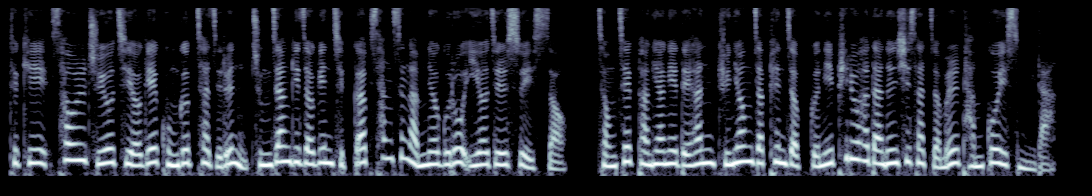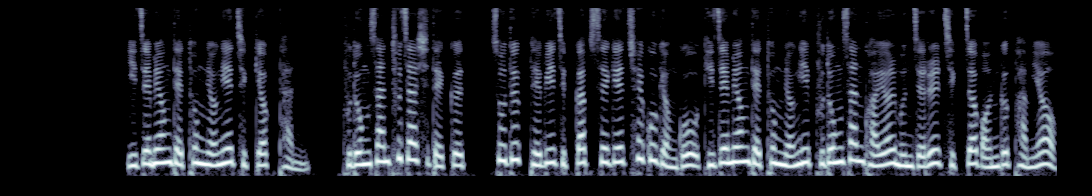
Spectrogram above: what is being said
특히 서울 주요 지역의 공급 차질은 중장기적인 집값 상승 압력으로 이어질 수 있어 정책 방향에 대한 균형 잡힌 접근이 필요하다는 시사점을 담고 있습니다. 이재명 대통령의 직격탄, 부동산 투자 시대 끝, 소득 대비 집값 세계 최고 경고 이재명 대통령이 부동산 과열 문제를 직접 언급하며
